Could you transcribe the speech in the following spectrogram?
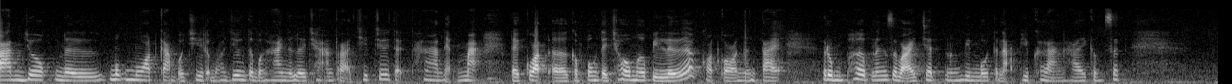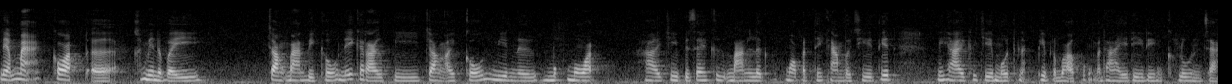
បានយកនៅមុខមាត់កម្ពុជារបស់យើងទៅបង្ហាញនៅលើឆាកអន្តរជាតិជឿថាអ្នកម៉ាក់ដែលគាត់កំពុងតែឈរមើលពីលើគាត់ក៏នឹងតែរំភើបនិងសប្បាយចិត្តនិងមានមោទនភាពខ្លាំងហើយកំសិតអ្នកម៉ាក់គាត់គ្មានអ្វីចង់បានពីកូននេះក្រៅពីចង់ឲ្យកូនមាននៅមុខមាត់ ហើយជាពិសេសគឺបានលើកមកប្រទេសកម្ពុជាទៀតនេះហើយគឺជាមោទនភាពរបស់ឪពុកម្ដាយរៀងៗខ្លួនចា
